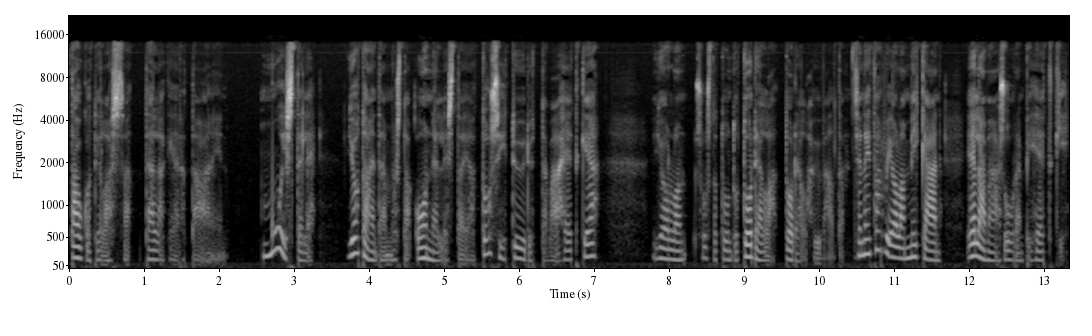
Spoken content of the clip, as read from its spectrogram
taukotilassa tällä kertaa niin muistele jotain tämmöistä onnellista ja tosi tyydyttävää hetkeä – jolloin susta tuntui todella, todella hyvältä. Sen ei tarvi olla mikään elämää suurempi hetki.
